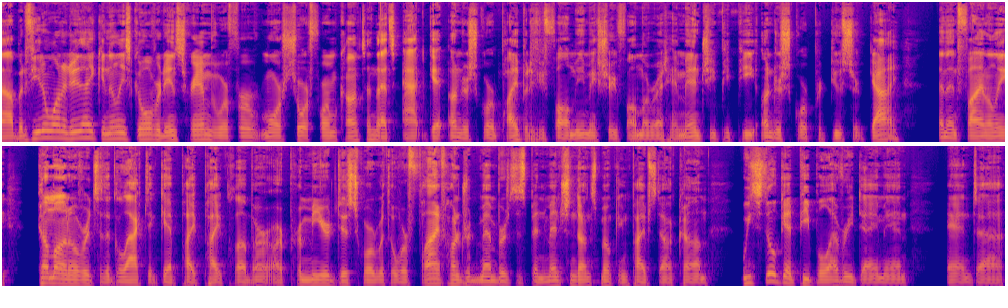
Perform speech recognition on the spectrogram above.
Uh, but if you don't want to do that, you can at least go over to Instagram or for more short form content. That's at get underscore piped. But if you follow me, make sure you follow my right hand man, GPP underscore producer guy. And then finally, come on over to the Galactic Get Piped Pipe Club, our, our premier Discord with over 500 members. It's been mentioned on smokingpipes.com. We still get people every day, man. And uh,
